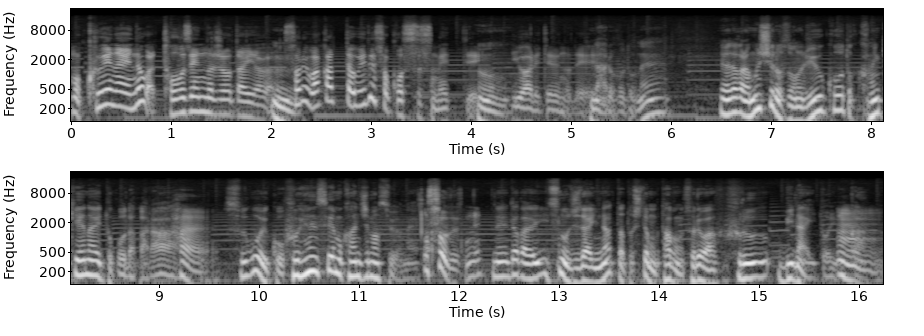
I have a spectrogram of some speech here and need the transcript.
もう食えないのが当然の状態だから、うん。それ分かった上でそこを進めってうん。言われてるので、なるほどね。いやだからむしろその流行とか関係ないとこだから、はすごいこう普遍性も感じますよね。い、そうですね。ねだからいつの時代になったとしても多分それは古びないといううか、ん、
